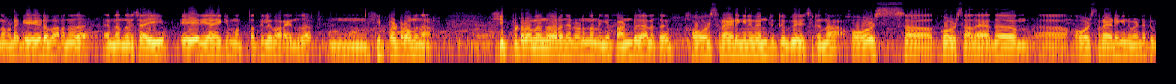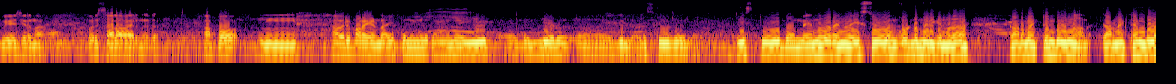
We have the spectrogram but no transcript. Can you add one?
നമ്മുടെ ഗൈഡ് പറഞ്ഞത് എന്നാന്ന് വെച്ചാൽ ഈ ഏരിയയ്ക്ക് മൊത്തത്തിൽ പറയുന്നത് ഹിപ്പഡ്രോം എന്നാണ്. ഹിപ്പഡ്രോം എന്ന് പറഞ്ഞിട്ടുണ്ടെന്നുണ്ടെങ്കിൽ പണ്ട് കാലത്ത് ഹോഴ്സ് റൈഡിങ്ങിന് വേണ്ടിയിട്ട് ഉപയോഗിച്ചിരുന്ന ഹോഴ്സ് കോഴ്സ് അതായത് ഹോഴ്സ് റൈഡിങ്ങിന് വേണ്ടിയിട്ട് ഉപയോഗിച്ചിരുന്ന ഒരു സ്ഥലമായിരുന്നു ഇത്. അപ്പോൾ അവർ പറയണ്ട ഇപ്പം നിങ്ങൾ കാണുന്ന ഈ വലിയൊരു ഇതില്ല ഒരു സ്തൂപമില്ല? ഈ സ്തൂപം എന്ന് പറയുന്നത് ഈ സ്തൂപം കൊണ്ടുവന്നിരിക്കുന്നത് കർണക് ടെമ്പിൾ നിന്നാണ്. കർണക് ടെമ്പിൾ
